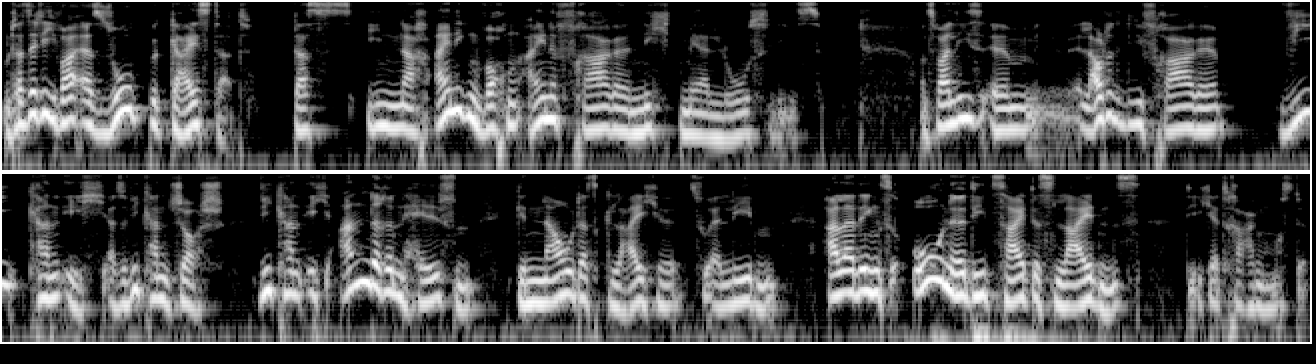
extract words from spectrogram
Und tatsächlich war er so begeistert, dass ihn nach einigen Wochen eine Frage nicht mehr losließ. Und zwar ließ, ähm, lautete die Frage, wie kann ich, also wie kann Josh, wie kann ich anderen helfen, genau das Gleiche zu erleben, allerdings ohne die Zeit des Leidens, die ich ertragen musste?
